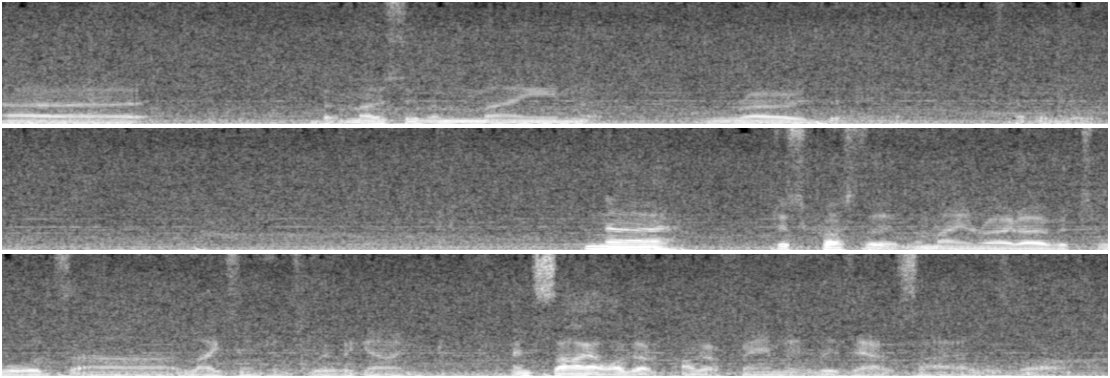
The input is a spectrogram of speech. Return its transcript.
uh, but mostly the main road there. Let's have a look. No, just across the, the main road over towards uh, Lakes Entrance where we're going. And Sale, I've got I got family that lives out at Sale as well.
